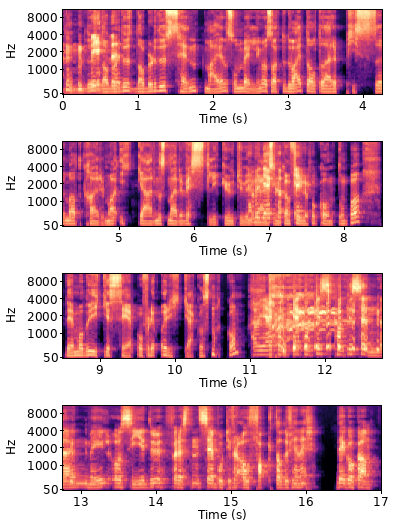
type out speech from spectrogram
Da burde, du, da, burde du, da burde, du, sendt meg en sånn melding og sagt du veit alt det der pisset med at karma ikke ikke er en sånn vestlig kulturgreie som du kan fylle jeg, på kontoen på, det må du ikke se på, for det orker jeg ikke å snakke om. Ja, jeg, kan, jeg kan, ikke, kan, ikke, sende deg en mail og si du, forresten, se bort ifra all fakta du finner. Det går ikke an.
